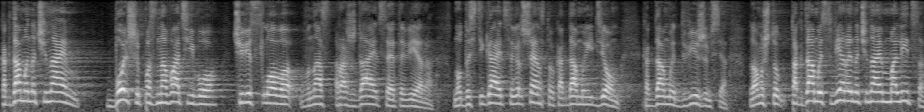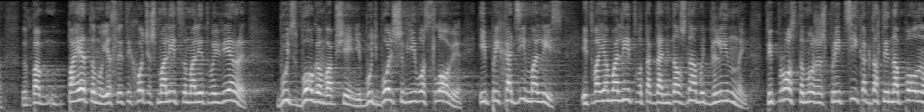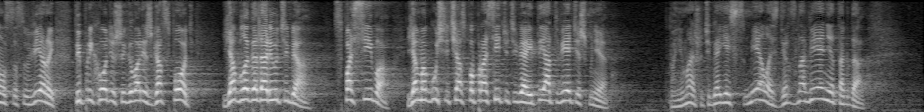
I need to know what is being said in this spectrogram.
Когда мы начинаем больше познавать Его через Слово, в нас рождается эта вера. Но достигает совершенства, когда мы идем, когда мы движемся. Потому что тогда мы с верой начинаем молиться. Поэтому, если ты хочешь молиться молитвой веры, будь с Богом в общении, будь больше в Его Слове и приходи молись. И твоя молитва тогда не должна быть длинной. Ты просто можешь прийти, когда ты наполнился верой. Ты приходишь и говоришь, Господь, я благодарю Тебя, спасибо. Я могу сейчас попросить у Тебя, и Ты ответишь мне. Понимаешь, у тебя есть смелость, дерзновение тогда.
